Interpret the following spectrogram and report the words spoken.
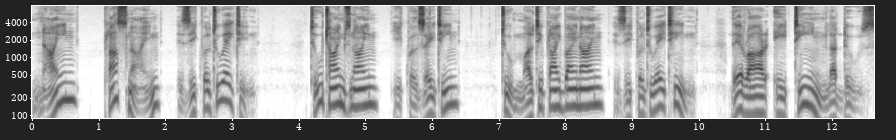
9 plus 9 is equal to 18. 2 times 9 equals 18. 2 multiplied by 9 is equal to 18. There are 18 laddus.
